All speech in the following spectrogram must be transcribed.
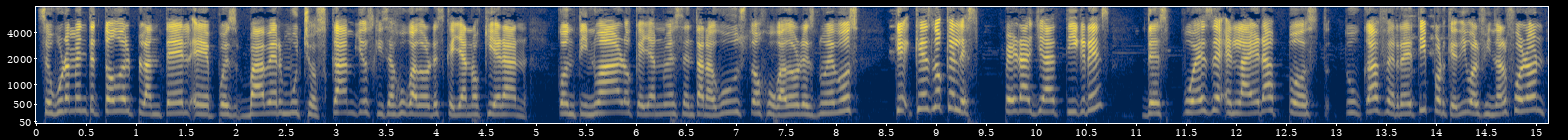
seguramente todo el plantel, eh, pues va a haber muchos cambios, quizá jugadores que ya no quieran continuar o que ya no estén tan a gusto, jugadores nuevos. ¿Qué, qué es lo que le espera ya a Tigres después de, en la era post-Tuca Ferretti? Porque digo, al final fueron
